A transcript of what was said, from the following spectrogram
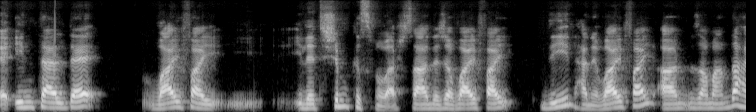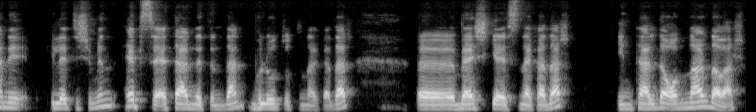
E, Intel'de Wi-Fi iletişim kısmı var. Sadece Wi-Fi değil hani Wi-Fi aynı zamanda hani iletişimin hepsi Ethernet'inden Bluetooth'una kadar e, 5G'sine kadar Intel'de onlar da var.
